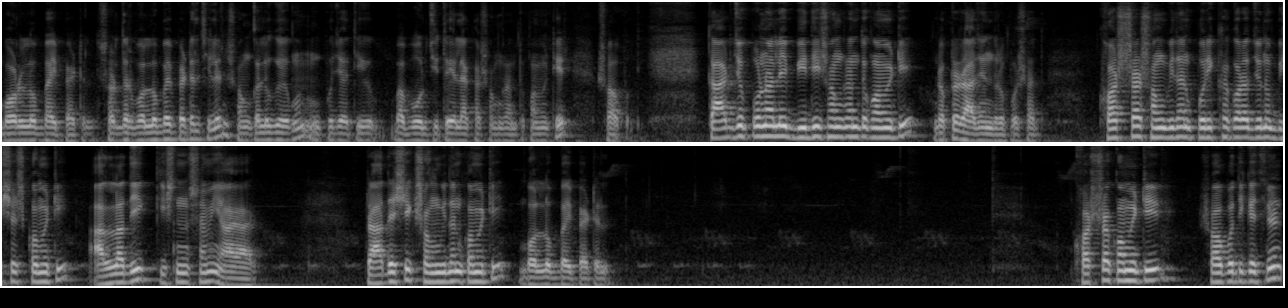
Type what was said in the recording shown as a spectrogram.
বল্লভভাই প্যাটেল। সর্দার বল্লভভাই প্যাটেল ছিলেন সংখ্যালঘু এবং উপজাতি বা বর্জিত এলাকা সংক্রান্ত কমিটির সভাপতি। কার্যপ্রণালী বিধি সংক্রান্ত কমিটি ডক্টর রাজেন্দ্র প্রসাদ। খসড়া সংবিধান পরীক্ষা করার জন্য বিশেষ কমিটি আহ্লাদি কৃষ্ণস্বামী আয়ার। প্রাদেশিক সংবিধান কমিটি বল্লভভাই প্যাটেল। খসড়া কমিটির সভাপতি কে ছিলেন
